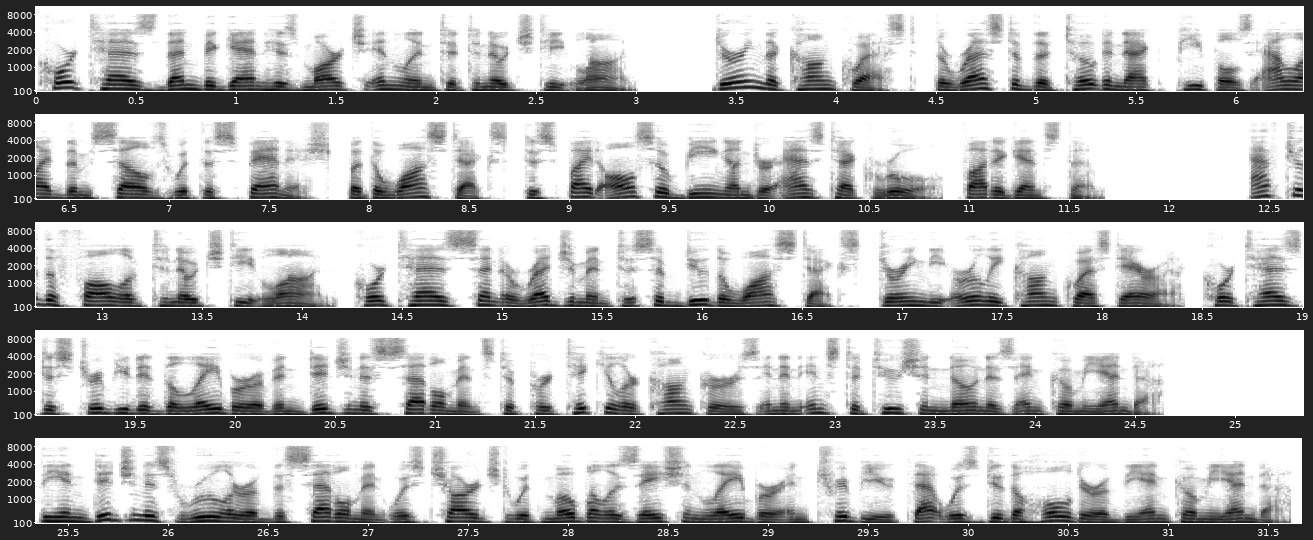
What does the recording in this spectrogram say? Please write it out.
Cortés then began his march inland to Tenochtitlan. During the conquest, the rest of the Totonac peoples allied themselves with the Spanish, but the Huastecs, despite also being under Aztec rule, fought against them. After the fall of Tenochtitlan, Cortés sent a regiment to subdue the Huastecs. During the early conquest era, Cortés distributed the labor of indigenous settlements to particular conquerors in an institution known as encomienda. The indigenous ruler of the settlement was charged with mobilization labor and tribute that was due the holder of the encomienda.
